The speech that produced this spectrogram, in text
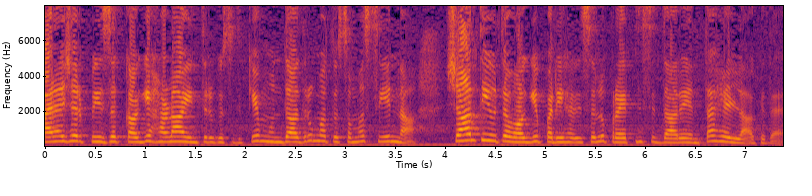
ಮ್ಯಾನೇಜರ್ ಪಿಜ್ಜಾಕ್ಕಾಗಿ ಹಣ ಹಿಂತಿರುಗಿಸೋದಕ್ಕೆ ಮುಂದಾದರು ಮತ್ತು ಸಮಸ್ಯೆಯನ್ನು ಶಾಂತಿಯುತವಾಗಿ ಪರಿಹರಿಸಲು ಪ್ರಯತ್ನಿಸಿದ್ದಾರೆ ಅಂತ ಹೇಳಲಾಗಿದೆ.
